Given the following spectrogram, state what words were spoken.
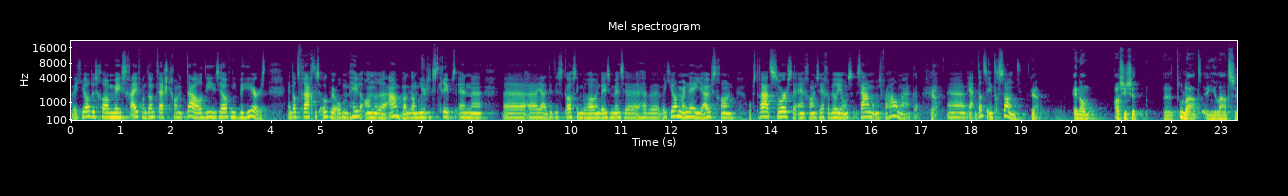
weet je wel. Dus gewoon mee schrijven, want dan krijg je gewoon een taal die je zelf niet beheerst. En dat vraagt dus ook weer op een hele andere aanpak dan hier is het script en... ja, dit is het castingbureau en deze mensen hebben, weet je wel, maar nee, juist gewoon op straat sourcen en gewoon zeggen: wil je ons samen ons verhaal maken? Ja. Ja, dat is interessant. En dan, als je ze eh, toelaat en je laat ze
